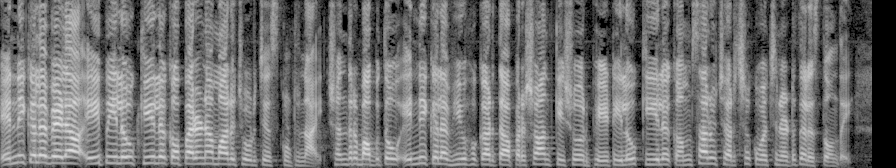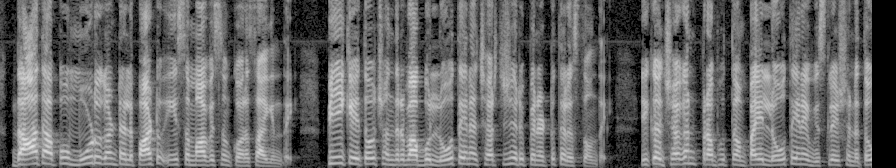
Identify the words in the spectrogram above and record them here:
ఎన్నికల వేళ ఏపీలో కీలక పరిణామాలు చోటు చేసుకుంటున్నాయి. చంద్రబాబుతో ఎన్నికల వ్యూహకర్త ప్రశాంత్ కిషోర్ భేటీలో కీలక అంశాలు చర్చకు వచ్చినట్టు తెలుస్తోంది. దాదాపు మూడు గంటల పాటు ఈ సమావేశం కొనసాగింది. పీకేతో చంద్రబాబు లోతైన చర్చ జరిపినట్టు తెలుస్తోంది. ఇక జగన్ ప్రభుత్వంపై లోతైన విశ్లేషణతో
